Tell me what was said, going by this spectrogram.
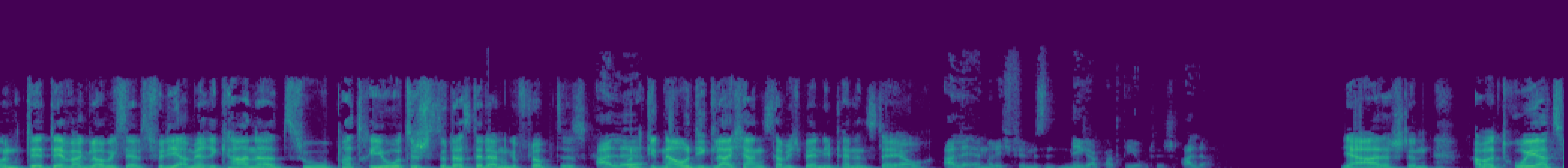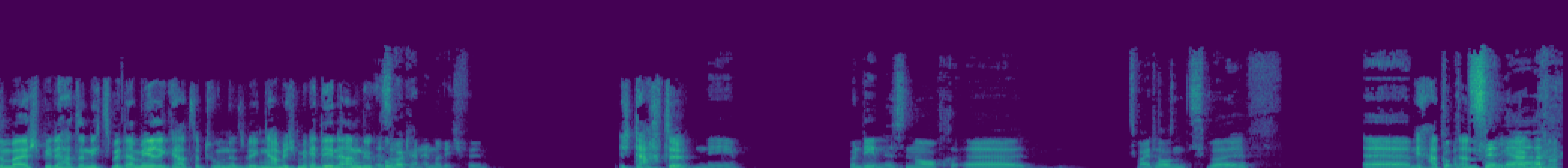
Und der, der war, glaube ich, selbst für die Amerikaner zu patriotisch, sodass der dann gefloppt ist. Alle, Und genau die gleiche Angst habe ich bei Independence Day auch. alle Emmerich-Filme sind mega patriotisch. Alle. Ja, das stimmt. Aber Troja zum Beispiel hatte nichts mit Amerika zu tun, deswegen habe ich mir den Das ist aber angeguckt. kein Emmerich-Film. Ich dachte. Nee. Von dem ist noch äh, 2012 ähm, Der hat dann Godzilla. Troja gemacht.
